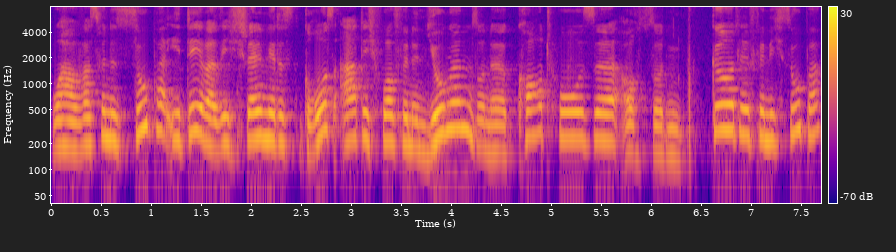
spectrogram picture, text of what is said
wow, was für eine super Idee, weil ich stelle mir das großartig vor für einen Jungen, so eine Korthose, auch so ein Gürtel finde ich super.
